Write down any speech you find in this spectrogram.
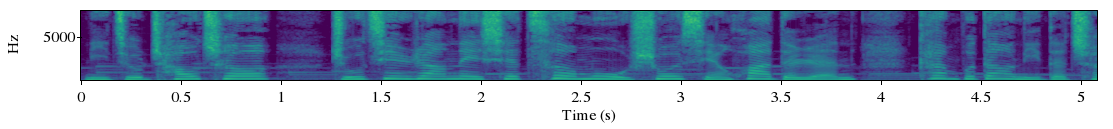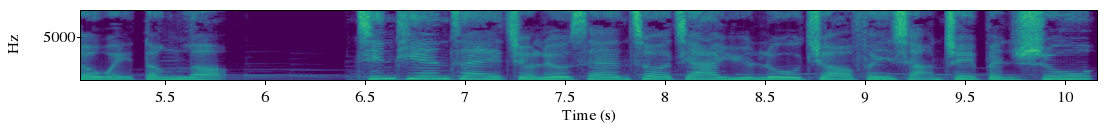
你就超车，逐渐让那些侧目说闲话的人看不到你的车尾灯了。今天在九六三作家语录就要分享这本书《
